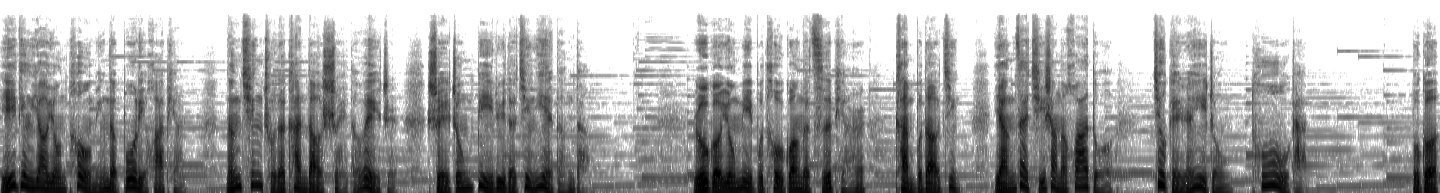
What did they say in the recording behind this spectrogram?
一定要用透明的玻璃花瓶，能清楚地看到水的位置、水中碧绿的茎叶等等。如果用密不透光的瓷瓶儿，看不到茎，养在其上的花朵，就给人一种突兀感。不过，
